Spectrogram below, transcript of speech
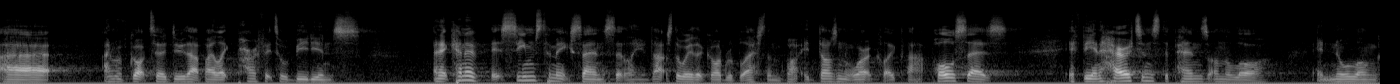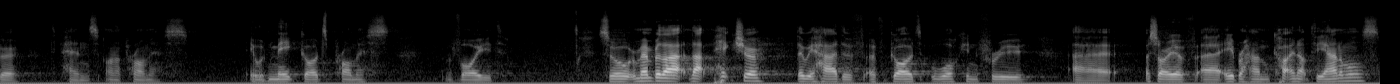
uh, and we've got to do that by like perfect obedience. And it kind of it seems to make sense that like that's the way that God would bless them, but it doesn't work like that. Paul says if the inheritance depends on the law, it no longer depends on a promise. It would make God's promise void. So remember that, that picture that we had of, of God walking through, uh, sorry, of uh, Abraham cutting up the animals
